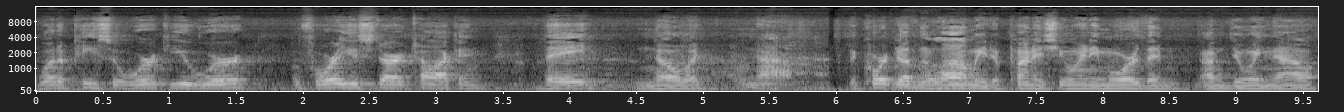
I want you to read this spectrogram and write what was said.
what a piece of work you were before you start talking, they know it now. The court doesn't allow me to punish you any more than I'm doing now.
